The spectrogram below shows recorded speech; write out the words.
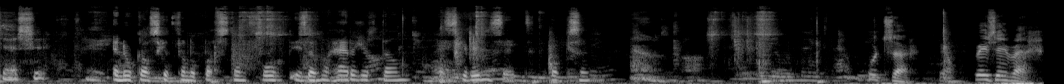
zes. En ook als je het van op afstand volgt, is dat nog erger dan als je erin zit. Boksen. Goed zeg. Wij zijn weg.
